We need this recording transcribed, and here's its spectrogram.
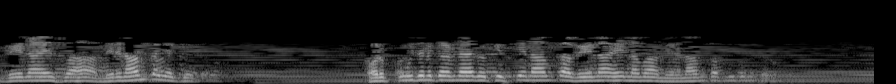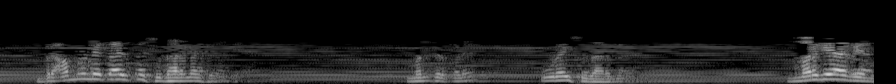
वेनाय स्वाहा, मेरे नाम का यज्ञ। और पूजन करना है तो किसके नाम का? वेना है, नमा, मेरे नाम का पूजन करो। ब्राह्मणों ने कहा, इसको सुधारना चाहिए। मंत्र पढ़े, पूरा ही सुधार दिया मर गया वेन।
